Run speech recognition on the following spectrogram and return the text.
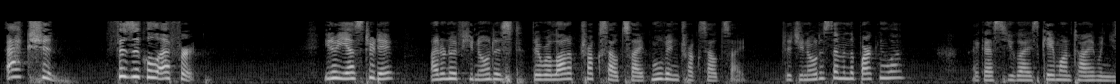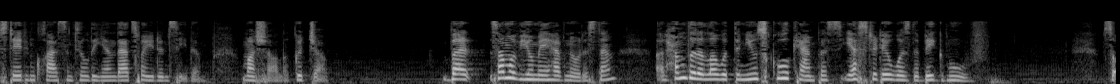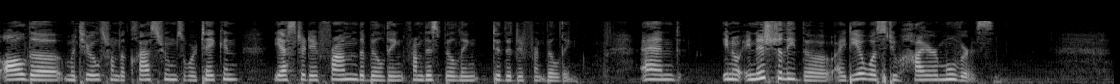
Action. Physical effort. You know, yesterday, I don't know if you noticed, there were a lot of trucks outside, moving trucks outside. Did you notice them in the parking lot? I guess you guys came on time and you stayed in class until the end. That's why you didn't see them. MashaAllah. Good job. But some of you may have noticed them. Alhamdulillah, with the new school campus, yesterday was the big move. So all the materials from the classrooms were taken yesterday from the building, from this building to the different building. And, you know, initially the idea was to hire movers.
